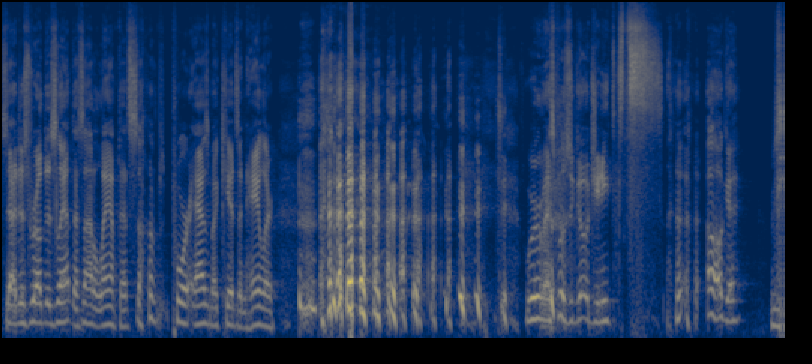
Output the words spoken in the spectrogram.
See, I just rubbed this lamp. That's not a lamp. That's some poor asthma kid's inhaler. Where am I supposed to go, genie? oh, okay.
